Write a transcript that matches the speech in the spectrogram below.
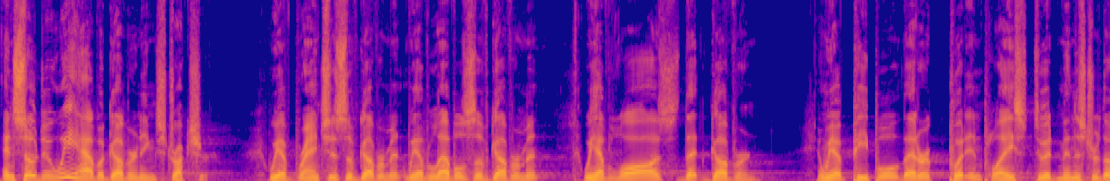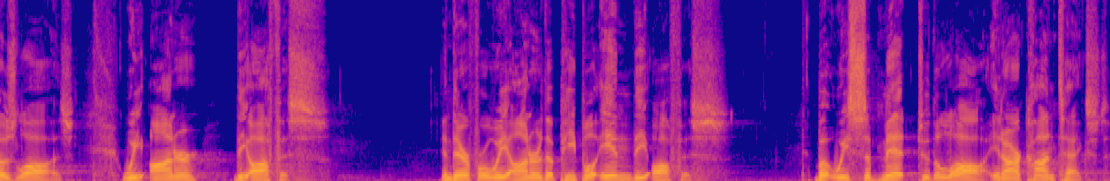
And so do we have a governing structure. We have branches of government, we have levels of government, we have laws that govern, and we have people that are put in place to administer those laws. We honor the office and therefore we honor the people in the office. But we submit to the law in our context.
